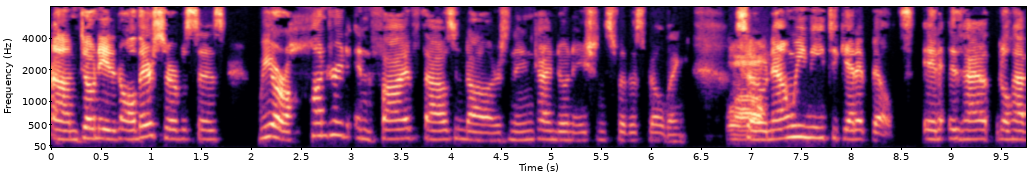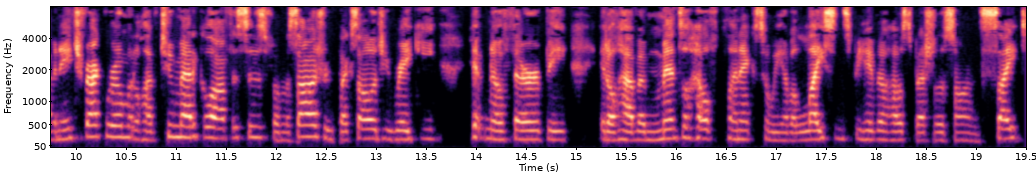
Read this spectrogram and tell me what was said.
um, donated all their services we are $105,000 in in-kind donations for this building. Wow. So now we need to get it built. It is ha- it'll have an HVAC room. It'll have two medical offices for massage, reflexology, Reiki, hypnotherapy. It'll have a mental health clinic. So we have a licensed behavioral health specialist on site.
